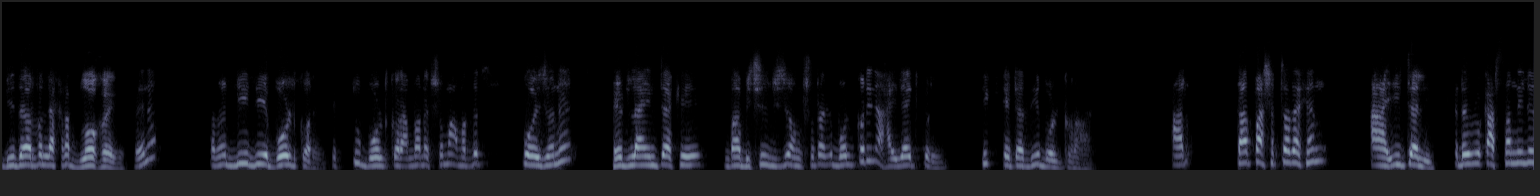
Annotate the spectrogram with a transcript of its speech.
বি দেওয়ার পর লেখাটা ব্লক হয়ে গেছে, তাই না? তারপরে বি দিয়ে বোল্ড করে, একটু বোল্ড করে। আমরা অনেক সময় আমাদের প্রয়োজনে হেডলাইনটাকে বা বিশেষ বিশেষ অংশটাকে বোল্ড করি না হাইলাইট করি। ঠিক এটা দিয়ে বোল্ড করা হয়। আর তার পাশেরটা দেখেন আই ইটালি এটা কাস্টার নিলে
